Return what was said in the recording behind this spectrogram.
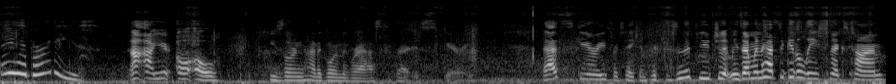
They were birdies. Uh-uh, you're, oh, oh. He's learning how to go in the grass. That is scary. That's scary for taking pictures in the future. That means I'm gonna have to get a leash next time.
